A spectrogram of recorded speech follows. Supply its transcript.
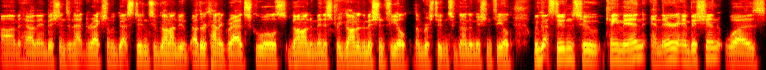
um, and have ambitions in that direction. We've got students who've gone on to other kind of grad schools, gone on to ministry, gone to the mission field. Number of students who've gone to the mission field. We've got students who came in and their ambition was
